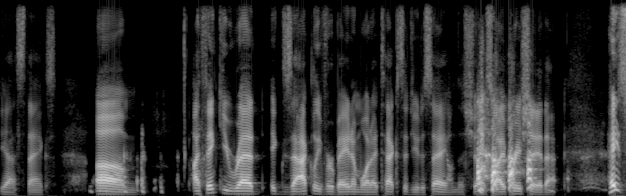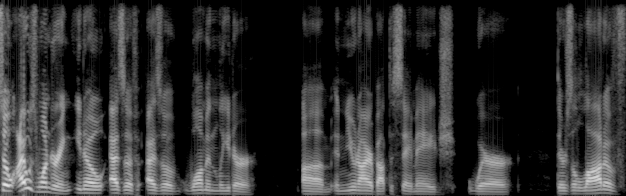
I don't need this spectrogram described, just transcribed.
Yes, thanks. Um, I think you read exactly verbatim what I texted you to say on this show, so I appreciated that. Hey, so I was wondering, you know, as a as a woman leader, um, and you and I are about the same age, where there's a lot of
